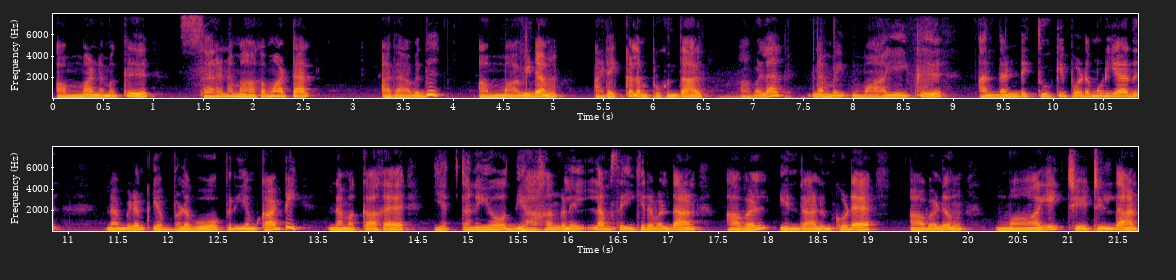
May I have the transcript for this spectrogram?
அம்மா நமக்கு சரணமாக மாட்டாள். அதாவது அம்மாவிடம் அடைக்கலம் புகுந்தால் அவளால் நம்மை மாயைக்கு அந்தண்டை தூக்கி போட முடியாது. நம்மிடம் எவ்வளவோ பிரியம் காட்டி நமக்காக எத்தனையோ தியாகங்கள் எல்லாம் செய்கிறவள்தான் அவள் என்றாலும் கூட அவளும் மாயை சேற்றில்தான்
